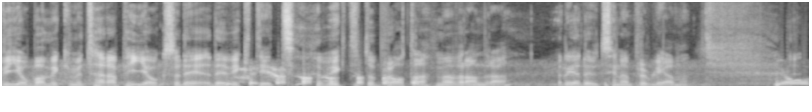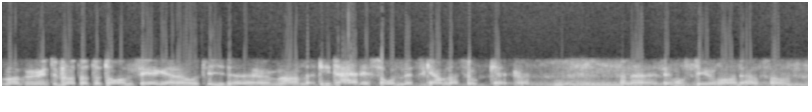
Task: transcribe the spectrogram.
vi jobbar mycket med terapi också. Det, det är viktigt, viktigt att prata med varandra, reda ut sina problem. Ja, och man behöver inte prata totalseger och tider. med alla. Titta, här är Sollets gamla socker. Här, det måste ju vara den som...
